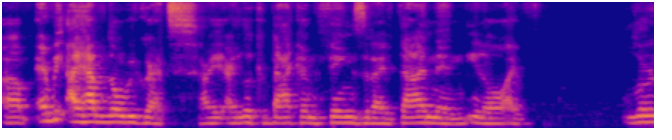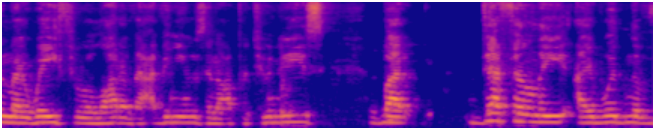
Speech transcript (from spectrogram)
um, every I have no regrets. I, I look back on things that I've done, and you know, I've learned my way through a lot of avenues and opportunities. Mm-hmm. But definitely, I wouldn't have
